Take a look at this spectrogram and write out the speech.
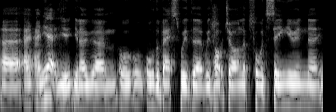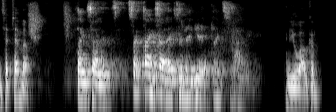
uh, and, and, yeah, you, you know, um, all, all, the best with uh, with Hotjar. Look forward to seeing you in uh, in September. Thanks, Alex. Thanks, Alex, and again, thanks for having me. You're welcome.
